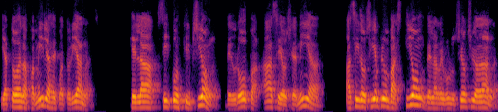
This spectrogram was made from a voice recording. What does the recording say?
y a todas las familias ecuatorianas, que la circunscripción de Europa hacia Oceanía ha sido siempre un bastión de la revolución ciudadana.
